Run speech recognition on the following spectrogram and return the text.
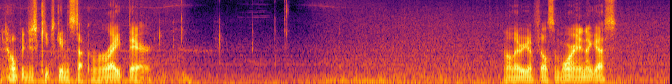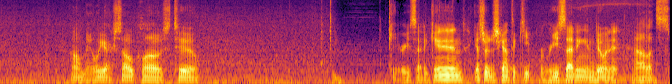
I hope it just keeps getting stuck right there. Oh, there we go. Fill some more in, I guess. Oh man, we are so close too. Okay, reset again. Guess we're just gonna have to keep resetting and doing it. Uh, let's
